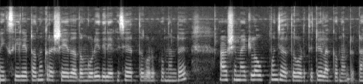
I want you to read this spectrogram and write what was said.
മിക്സിയിലിട്ടൊന്ന് ക്രഷ് ചെയ്തതും കൂടി ഇതിലേക്ക് ചേർത്ത് കൊടുക്കുന്നുണ്ട്. ആവശ്യമായിട്ടുള്ള ഉപ്പും ചേർത്ത് കൊടുത്തിട്ട് ഇളക്കുന്നുണ്ട് കേട്ടോ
